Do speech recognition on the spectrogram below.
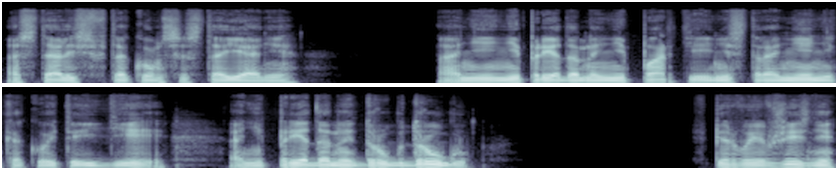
остались в таком состоянии. Они не преданы ни партии, ни стране, ни какой-то идее, они преданы друг другу. Впервые в жизни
